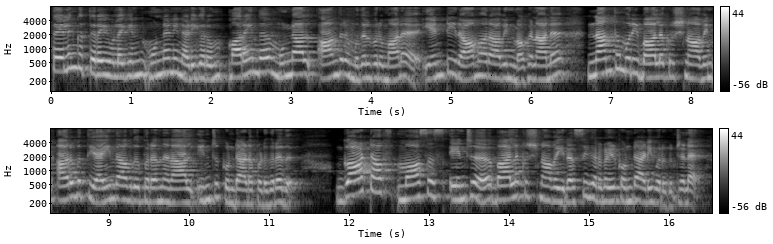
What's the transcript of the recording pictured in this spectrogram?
தெலுங்கு திரையுலகின் முன்னணி நடிகரும் மறைந்த முன்னாள் ஆந்திர முதல்வருமான என் டி ராமாராவின் மகனான நந்தமுரி பாலகிருஷ்ணாவின் அறுபத்தி ஐந்தாவது பிறந்த நாள் இன்று கொண்டாடப்படுகிறது. காட் ஆஃப் மாசஸ் என்ற பாலகிருஷ்ணாவை ரசிகர்கள் கொண்டாடி வருகின்றனர்.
